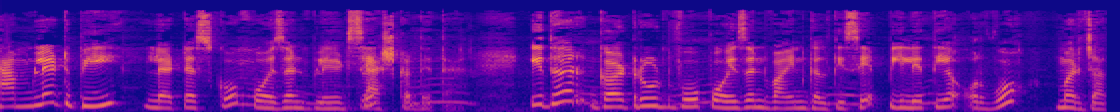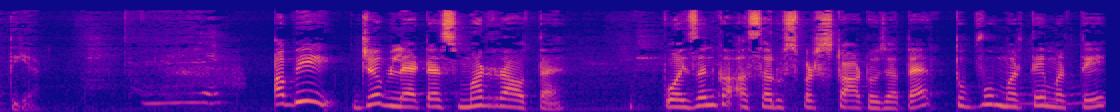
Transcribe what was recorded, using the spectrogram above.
हैमलेट भी लेटस को पॉइजन ब्लेड से कर देता है। इधर गर्टरूड वो पॉइजन वाइन गलती से पी लेती है और वो मर जाती है। अभी जब लेटस मर रहा होता है पॉइजन का असर उस पर स्टार्ट हो जाता है तो वो मरते मरते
